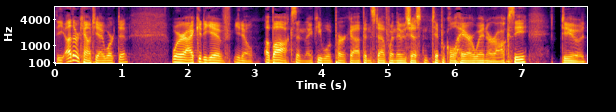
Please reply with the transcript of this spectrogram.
the other county I worked in, where I could give you know a box and like people would perk up and stuff when there was just typical heroin or oxy. Dude,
